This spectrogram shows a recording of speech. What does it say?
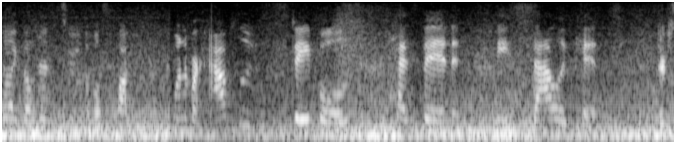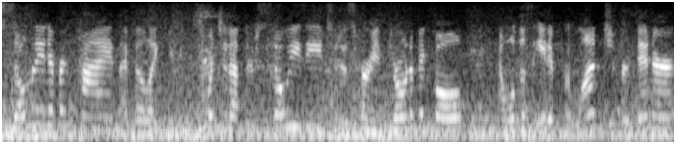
Feel like those are two of the most popular. One of our absolute staples has been these salad kits. There's so many different kinds. I feel like you can switch it up. They're so easy to just hurry and throw in a big bowl and we'll just eat it for lunch or dinner.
